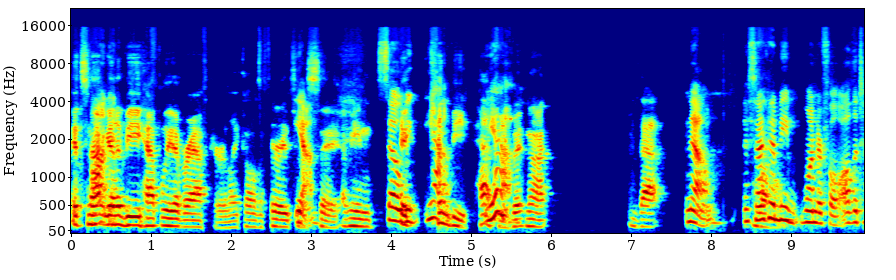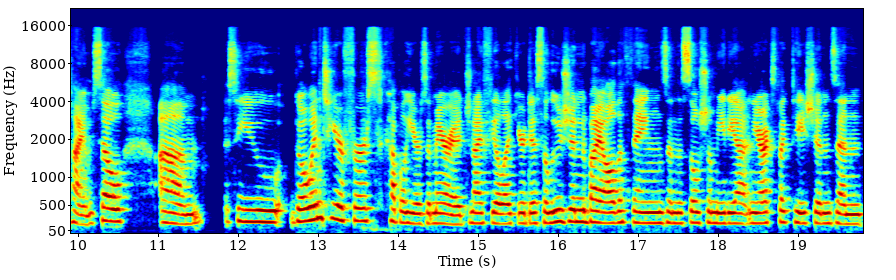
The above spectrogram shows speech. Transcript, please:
it's not going to be happily ever after like all the fairy tales yeah. say i mean so it we, yeah. can be happy yeah. but not that no it's not wow. going to be wonderful all the time. So, um, so you go into your first couple years of marriage, and I feel like you're disillusioned by all the things and the social media and your expectations and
